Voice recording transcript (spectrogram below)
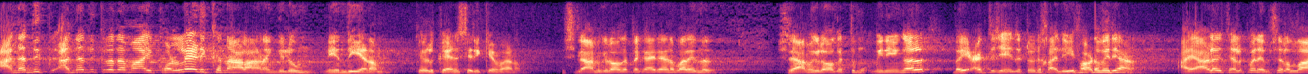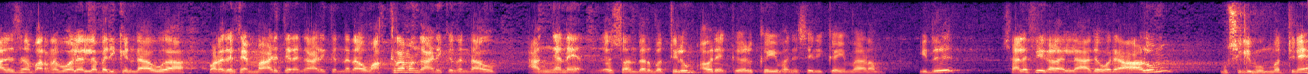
അനധി അനധികൃതമായി കൊള്ളയടിക്കുന്ന ആളാണെങ്കിലും നീ എന്ത് ചെയ്യണം? കേൾക്കുക അനുസരിക്കുകയും വേണം. ഇസ്ലാമിക ലോകത്തെ കാര്യമാണ് പറയുന്നത്. ഇസ്ലാമിക ലോകത്ത് മുഅ്മിനീങ്ങൾ ബൈഅത്ത് ചെയ്തിട്ട് ഒരു ഖലീഫ അവിടെ വരികയാണ്. അയാൾ ചിലപ്പോൾ നബി സല്ലല്ലാഹു അലൈഹി വസല്ലം പറഞ്ഞ പോലെ എല്ലാം ഭരിക്കുന്നുണ്ടാവുക വളരെ തെമ്മാടിത്തരം കാണിക്കുന്നുണ്ടാവും അക്രമം കാണിക്കുന്നുണ്ടാവും. അങ്ങനെ സന്ദർഭത്തിലും അവരെ കേൾക്കുകയും അനുസരിക്കുകയും വേണം. ഇത് സലഫികളല്ലാതെ ഒരാളും മുസ്ലിം ഉമ്മത്തിനെ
